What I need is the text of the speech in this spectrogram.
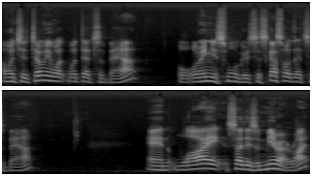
I want you to tell me what, what that's about, or, or in your small groups, discuss what that's about, and why. So there's a mirror, right?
